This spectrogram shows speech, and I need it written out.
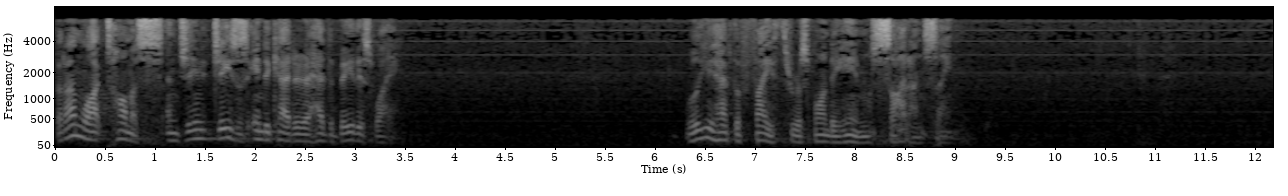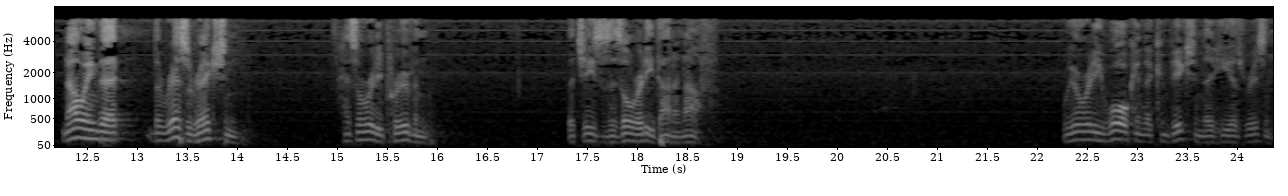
But unlike Thomas, and Jesus indicated it had to be this way, will you have the faith to respond to Him sight unseen? Knowing that the resurrection has already proven that Jesus has already done enough. We already walk in the conviction that He has risen.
